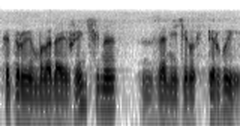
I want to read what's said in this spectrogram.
которую молодая женщина заметила впервые.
